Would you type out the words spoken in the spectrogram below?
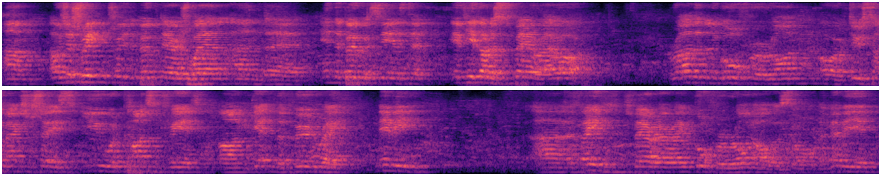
Um, I was just reading through the book there as well, and uh, in the book it says that if you got a spare hour, rather than go for a run or do some exercise, you would concentrate on getting the food right. Maybe uh, if I had a spare hour, I'd go for a run always. So maybe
